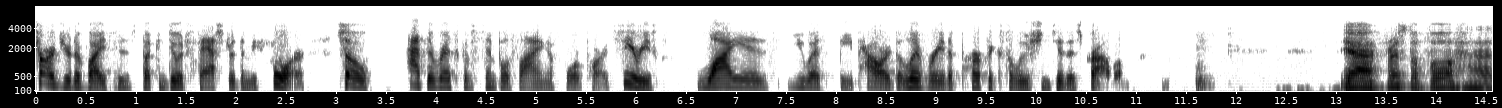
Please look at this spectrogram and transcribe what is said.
charge your devices but can do it faster than before? So, at the risk of simplifying a four part series, why is USB power delivery the perfect solution to this problem? Yeah, first of all, uh,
